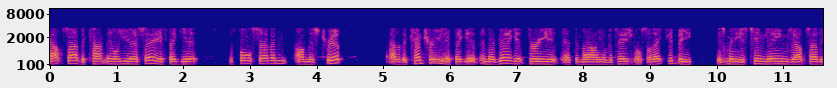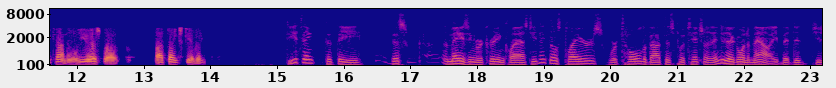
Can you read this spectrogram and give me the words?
outside the continental USA if they get the full seven on this trip out of the country. And if they get, and they're going to get three at, at the Maui Invitational, so that could be as many as ten games outside the continental U.S. by by Thanksgiving. Do you think that the this amazing recruiting class? Do you think those players were told about this potential? They knew they were going to Maui, but did you,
